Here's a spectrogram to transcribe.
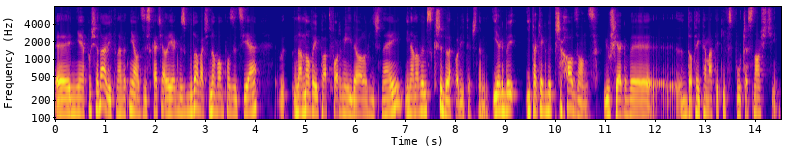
Y, nie posiadali, to nawet nie odzyskać, ale jakby zbudować nową pozycję na nowej platformie ideologicznej i na nowym skrzydle politycznym. I jakby i tak jakby przechodząc już jakby do tej tematyki współczesności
